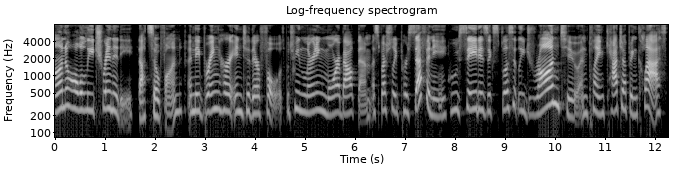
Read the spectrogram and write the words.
Unholy Trinity. That's so fun. And they bring her into their fold. Between learning more about them, especially Persephone, who Sade is explicitly drawn to, and playing catch up in class,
